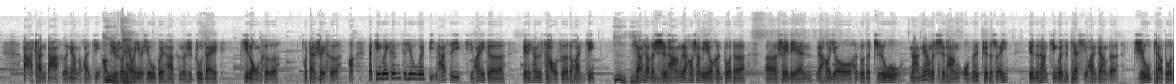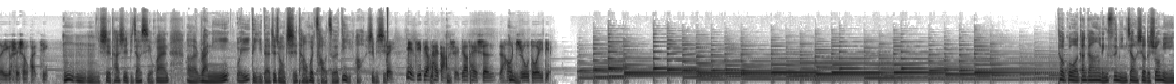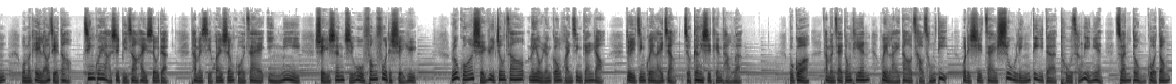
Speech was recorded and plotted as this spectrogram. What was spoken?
大川大河那样的环境哈。譬如说台湾有些乌龟，它可能是住在基隆河或淡水河啊。那金龟跟这些乌龟比，它是一喜欢一个有点像是草泽的环境。嗯，小小的池塘，然后上面有很多的呃睡莲，然后有很多的植物。那那样的池塘，我们觉得说，哎，原则上金龟是比较喜欢这样的植物比较多的一个水生环境。嗯嗯嗯，是，它是比较喜欢呃软泥为底的这种池塘或草泽地，哈，是不是？对，面积不要太大，水不要太深，然后植物多一点。透过刚刚林思明教授的说明，我们可以了解到，金龟啊是比较害羞的，它们喜欢生活在隐秘、水生植物丰富的水域。如果水域周遭没有人工环境干扰，对金龟来讲就更是天堂了。不过，它们在冬天会来到草丛地或者是在树林地的土层里面钻洞过冬。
